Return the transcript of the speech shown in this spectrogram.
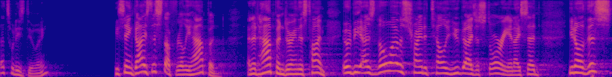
That's what he's doing. He's saying, guys, this stuff really happened. and it happened during this time. It would be as though I was trying to tell you guys a story, and I said, You know, this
